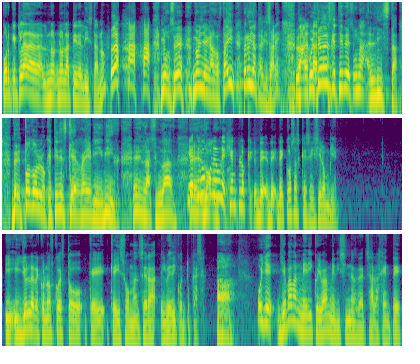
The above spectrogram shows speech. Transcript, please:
porque Clara no, no la tiene lista, ¿no? no sé, no he llegado hasta ahí, pero ya te avisaré. La cuestión es que tienes una lista de todo lo que tienes que revivir en la ciudad. Mira, te voy a poner un ejemplo de, de- de cosas que se hicieron bien. Y, y yo le reconozco esto que, que hizo Mancera, el médico en tu casa. Ah, Oye, llevaban médico, llevaban medicinas gratis a la gente,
